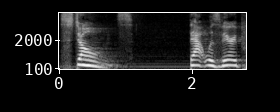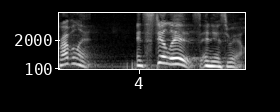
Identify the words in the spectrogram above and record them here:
stones, that was very prevalent and still is in Israel.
